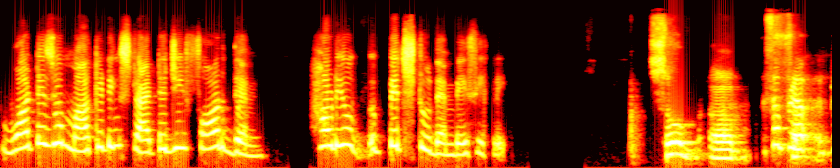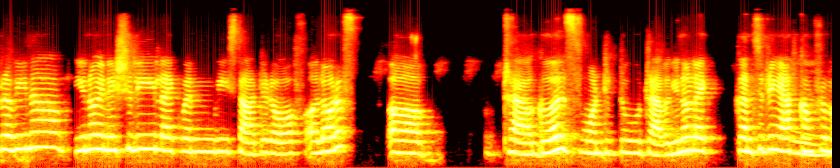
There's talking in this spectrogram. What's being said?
What is your marketing strategy for them? How do you pitch to them basically? So uh, so pra- praveena you know initially like when we started off a lot of uh, tra- girls wanted to travel you know like considering i've come mm. from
